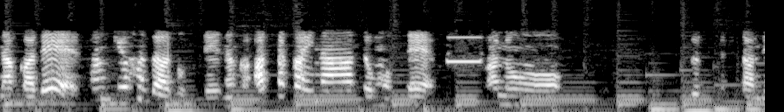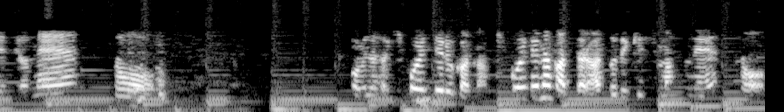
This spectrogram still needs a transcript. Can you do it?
中で、サンキューハザードってなんかあったかいなーって思って、あのー、ずっとしたんですよね。そう。ごめんなさい、聞こえてるかな？聞こえてなかったら後で消しますね。そ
